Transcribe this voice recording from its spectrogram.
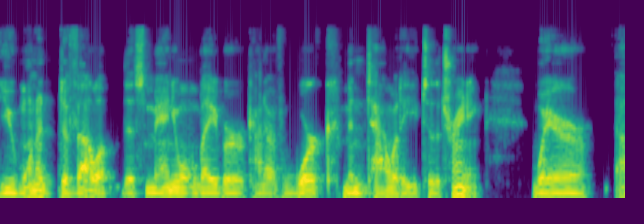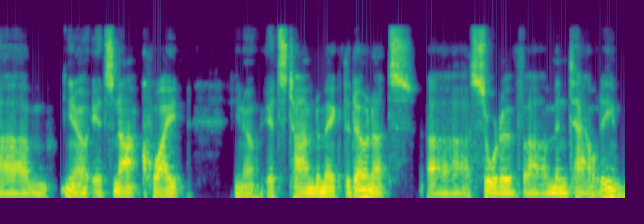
you want to develop this manual labor kind of work mentality to the training where um, you know it's not quite you know it's time to make the donuts uh, sort of uh, mentality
